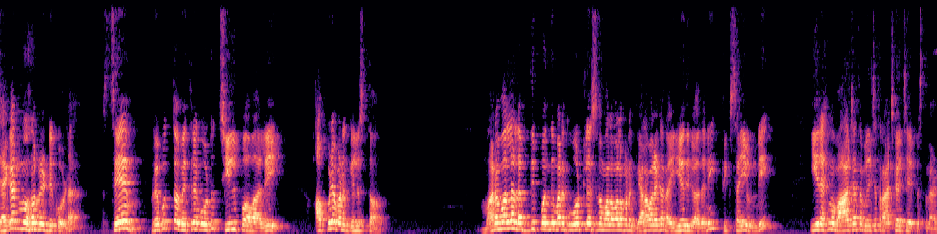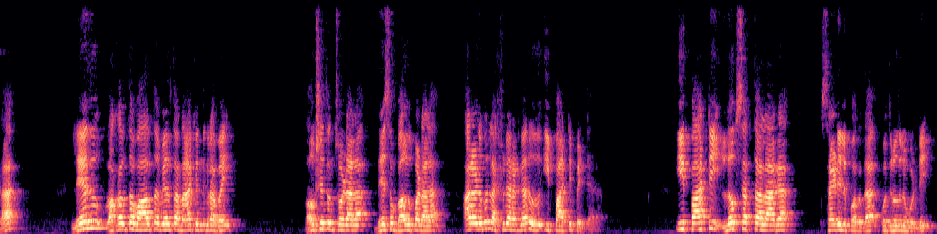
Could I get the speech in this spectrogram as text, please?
జగన్మోహన్ రెడ్డి కూడా సేమ్ ప్రభుత్వ వ్యతిరేక ఓటు చీలిపోవాలి. అప్పుడే మనం గెలుస్తాం. మన వల్ల లబ్ధి పొంది మనకు ఓట్లు వేసిన వాళ్ళ వల్ల మనం గెలవాలంటే అది అయ్యేది కాదని ఫిక్స్ అయ్యి ఉండి ఈ రకంగా వాళ్ళ చేత వీళ్ళ చేత రాజకీయాలు చేపిస్తున్నాడా? లేదు ఒకరితో వాళ్ళతో వీళ్ళతో నాకెందుకు రాబాయి భవిష్యత్తును చూడాలా? దేశం బాగుపడాలా? అని అనుకుని లక్ష్మీనారాయణ గారు ఈ పార్టీ పెట్టారు? ఈ పార్టీ లోక్సత్తా లాగా సైడ్ వెళ్ళిపోతుందా? కొద్ది రోజులు ఉండి.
